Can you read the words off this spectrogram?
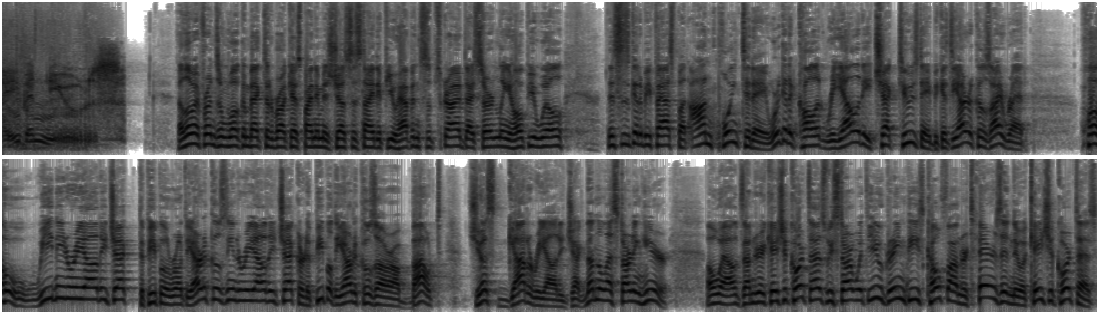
Haven News. Hello, my friends, and welcome back to the broadcast. My name is Justus Knight. If you haven't subscribed, I certainly hope you will. This is going to be fast, but on point today. We're going to call it Reality Check Tuesday because the articles I read Whoa, we need a reality check? The people who wrote the articles need a reality check? Or the people the articles are about just got a reality check? Nonetheless, starting here. Oh, Alexandria Ocasio-Cortez, we start with you. Greenpeace co founder tears into Ocasio-Cortez.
